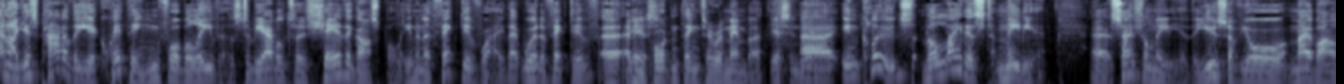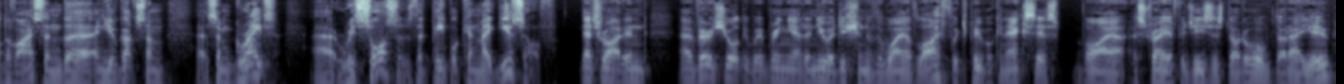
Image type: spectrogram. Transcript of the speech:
And I guess part of the equipping for believers to be able to share the gospel in an effective way, that word effective, uh, an yes. important thing to remember, yes, indeed. Uh, includes the latest media. Uh, social media, the use of your mobile device, and uh, and you've got some uh, some great uh, resources that people can make use of. That's right. And uh, very shortly, we're bringing out a new edition of The Way of Life, which people can access via australiaforjesus.org.au,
